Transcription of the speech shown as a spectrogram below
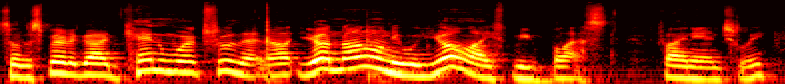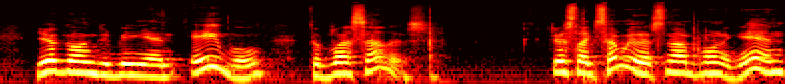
so the Spirit of God can work through that. Now, you're, not only will your life be blessed financially, you're going to be enabled to bless others. Just like somebody that's not born again,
